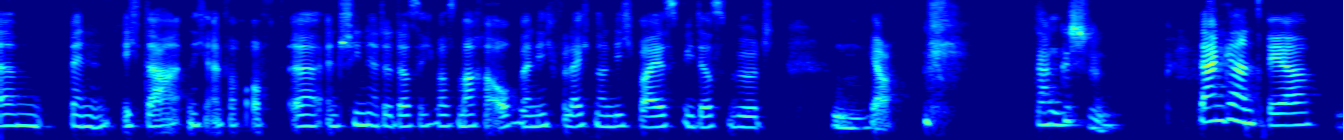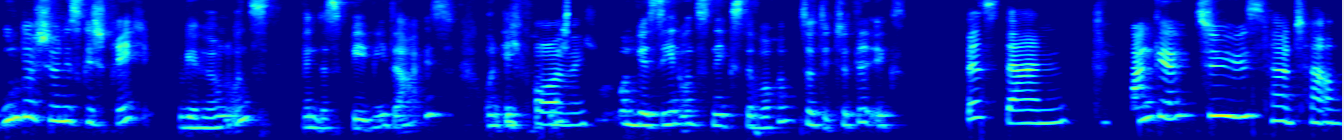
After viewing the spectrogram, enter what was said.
ähm, wenn ich da nicht einfach oft äh, entschieden hätte, dass ich was mache, auch wenn ich vielleicht noch nicht weiß, wie das wird. Mhm. Ja. Dankeschön. Danke, Andrea. Wunderschönes Gespräch. Wir hören uns wenn das Baby da ist. Und ich, ich freue mich. Und wir sehen uns nächste Woche zur Digital X. Bis dann. Danke. Tschüss. Ciao, ciao.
